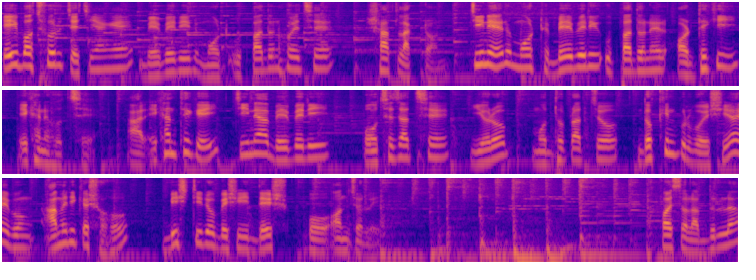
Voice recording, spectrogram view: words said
এই বছর চেচিয়াংয়ে বেবেরির মোট উৎপাদন হয়েছে সাত লাখ টন। চীনের মোট বেবেরি উৎপাদনের অর্ধেকই এখানে হচ্ছে। আর এখান থেকেই চীনা বেবেরি পৌঁছে যাচ্ছে ইউরোপ, মধ্যপ্রাচ্য, দক্ষিণ পূর্ব এশিয়া এবং আমেরিকা সহ বিশটিরও বেশি দেশ ও অঞ্চলে। ফয়সল আবদুল্লাহ,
